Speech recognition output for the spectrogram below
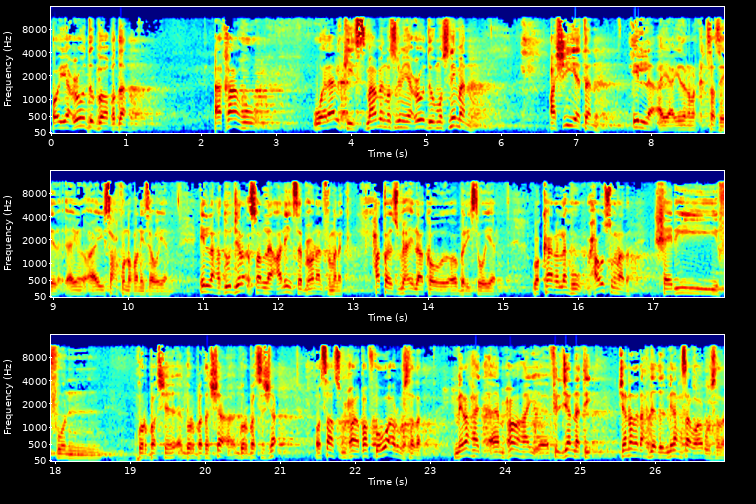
oo yacuudu booqda akhaahu walaalkiis maa min muslimin yacuudu musliman cashiyatan ila ayaa iyadana marka saasay sax ku noqonaysa weyaan ilaa hadduu jiro sallaa calayhi sabcuuna alfa malak xataa yusbixa ilaa ka bariista weyaan wa kaana lahu waxaa u sugnaada khariifun gurbasasho oo saas mxuu qofka u aruursada miraha mxuu ahay fi ljannati jannada dhexdeeda miraha saa u aruursada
